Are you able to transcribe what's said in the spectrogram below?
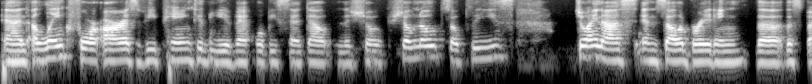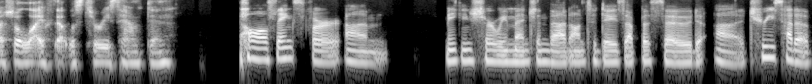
And a link for RSVPing to the event will be sent out in the show, show notes. So please join us in celebrating the, the special life that was Therese Hampton. Paul, thanks for um, making sure we mentioned that on today's episode. Uh, Therese had a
